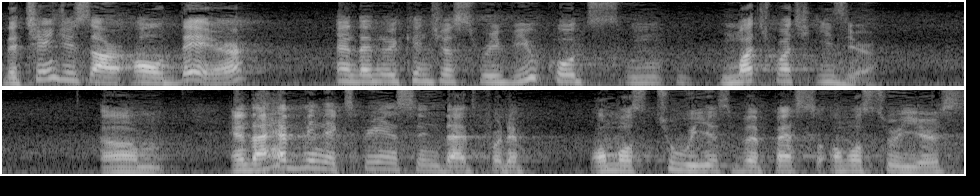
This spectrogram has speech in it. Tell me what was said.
the changes are all there, and then we can just review codes much, much easier. Um, and I have been experiencing that for the almost two years, the past almost two years,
